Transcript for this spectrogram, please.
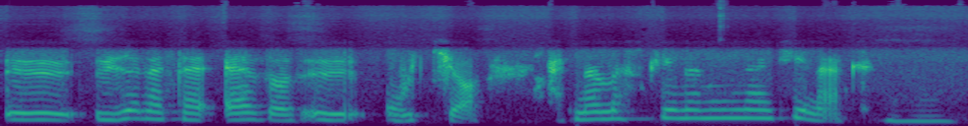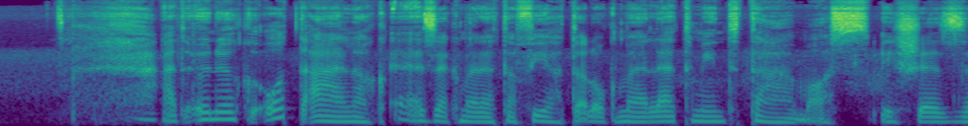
ő üzenete, ez az ő útja. Hát nem ezt kéne mindenkinek? Hát önök ott állnak ezek mellett a fiatalok mellett, mint támasz, és ez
